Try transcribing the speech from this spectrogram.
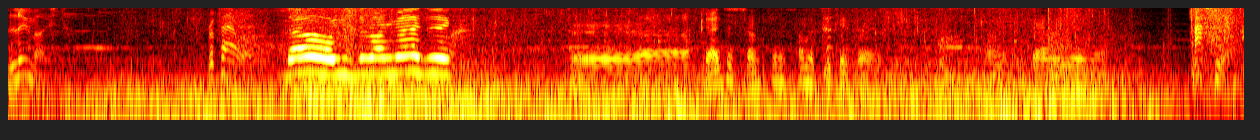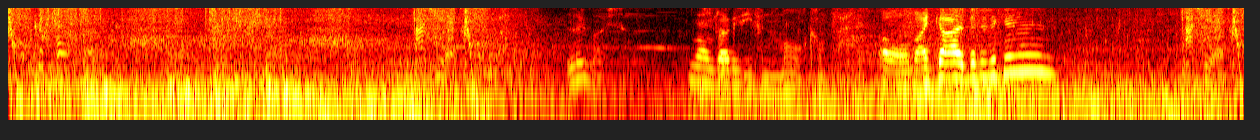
Lumos. Reparo. no, use the wrong magic. Uh, can I just jump this? I'm a 2K player. Oh, Lumos. Come on, This looks buddy. even more complex. Oh my god, I did it again. Accio.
